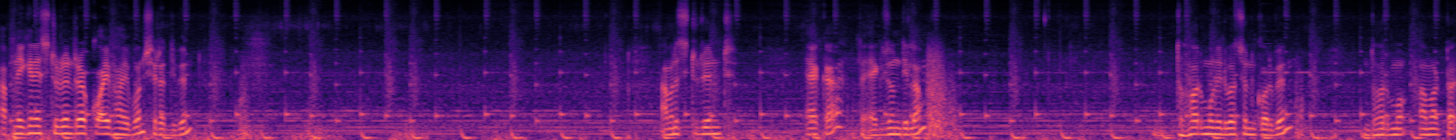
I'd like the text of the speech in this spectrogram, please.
আপনি এখানে স্টুডেন্টরা কয় ভাই বোন সেটা দিবেন। আমার স্টুডেন্ট একা, তো একজন দিলাম। ধর্ম নির্বাচন করবেন। ধর্ম, আমারটা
